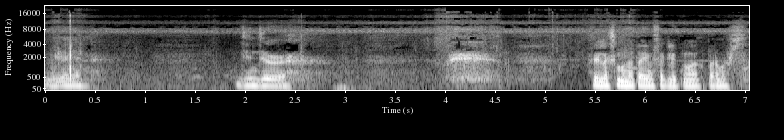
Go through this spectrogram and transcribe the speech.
Luyan. Ginger. Relax muna tayo saglit mga farmers.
